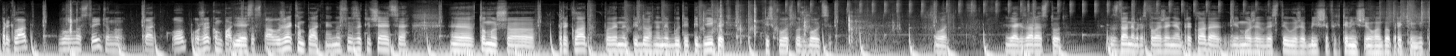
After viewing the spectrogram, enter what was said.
приклад, воно стоїть, воно так, оп, уже компактніше стало. Уже компактний. Ну, суть заключається е, в тому, що приклад повинен підогнаний бути під лікоть військовослужбовця. От. Як зараз тут. З даним розположенням приклада він може ввести вже більш ефективніший вогонь по противнику.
